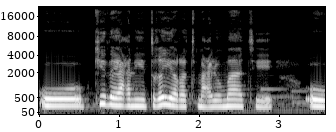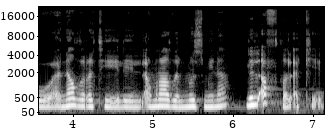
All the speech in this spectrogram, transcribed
وبكذا يعني تغيرت معلوماتي ونظرتي للأمراض المزمنة للأفضل أكيد.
